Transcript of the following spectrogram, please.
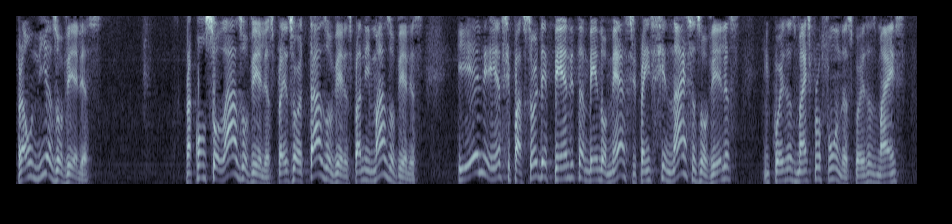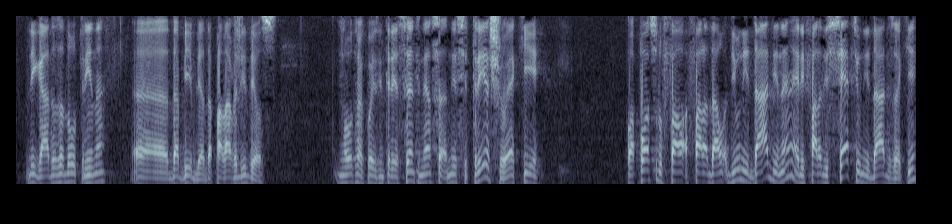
para unir as ovelhas, para consolar as ovelhas, para exortar as ovelhas, para animar as ovelhas. E ele, esse pastor, depende também do mestre para ensinar essas ovelhas em coisas mais profundas, coisas mais ligadas à doutrina uh, da Bíblia, da palavra de Deus. Uma outra coisa interessante nessa, nesse trecho é que o apóstolo fala, fala da, de unidade, né? Ele fala de sete unidades aqui:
